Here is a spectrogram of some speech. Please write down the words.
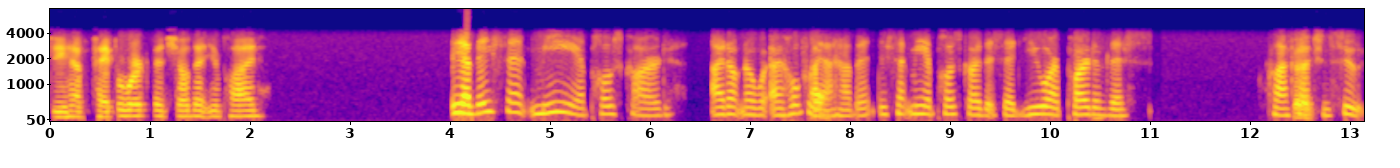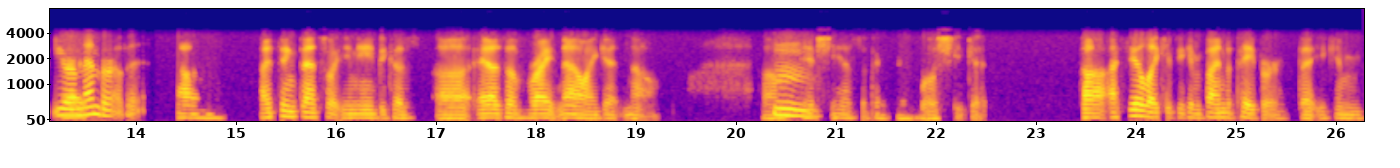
do you have paperwork that showed that you applied? Yeah, they sent me a postcard. I don't know what. I hopefully Oh. I have it. They sent me a postcard that said you are part of this class Good. action suit. You're All a member of it. Um, I think that's what you need because uh, as of right now, I get no. Um, Hmm. If she has the paper, will she get? Uh, I feel like if you can find the paper, that you can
